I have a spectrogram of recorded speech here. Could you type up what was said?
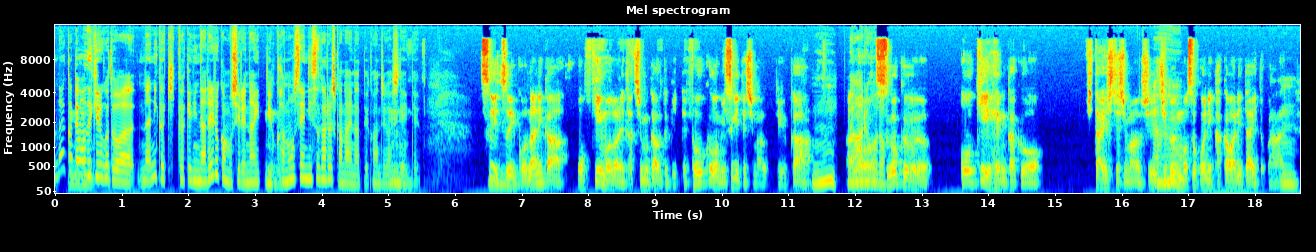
なんかでもできる。ることは何かきっかけになれるかもしれないっていう可能性にすがるしかないなっていう感じがしていて。ついついこう何か大きいものに立ち向かうときって遠くを見すぎてしまうっていうか、うん、あの、なるほど。すごく大きい変革を期待してしまうし、うん自分もそこに関わりたいとか、うん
